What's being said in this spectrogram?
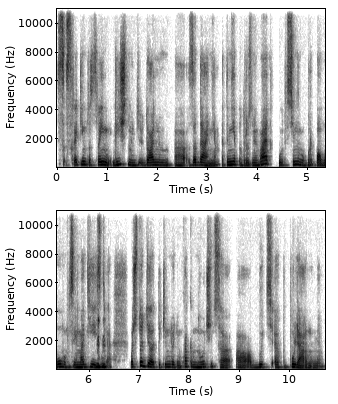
с, с каким-то своим личным индивидуальным а, заданием. Это не подразумевает какого-то сильного группового взаимодействия. Mm-hmm. Вот что делать таким людям? Как им научиться а, быть а, популярными?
